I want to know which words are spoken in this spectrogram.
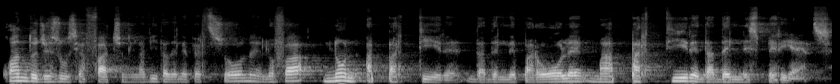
quando Gesù si affaccia nella vita delle persone lo fa non a partire da delle parole, ma a partire da delle esperienze.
